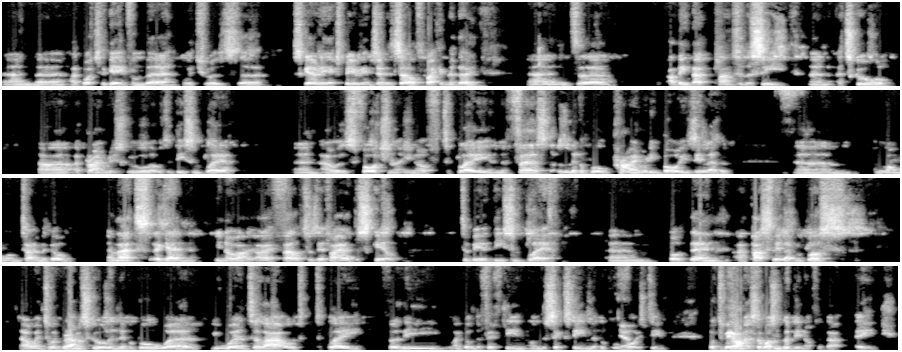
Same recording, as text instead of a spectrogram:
and uh, I'd watch the game from there, which was a scary experience in itself back in the day. And uh, I think that planted the seed. And at school, uh, at primary school, I was a decent player. And I was fortunate enough to play in the first Liverpool primary boys 11 um, a long, long time ago. And that's, again, you know, I, I felt as if I had the skill to be a decent player. Um, but then I passed the 11 plus. I went to a grammar school in Liverpool where you weren't allowed to play for the like under 15, under 16 Liverpool Yeah. boys team. But to be honest, I wasn't good enough at that age.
